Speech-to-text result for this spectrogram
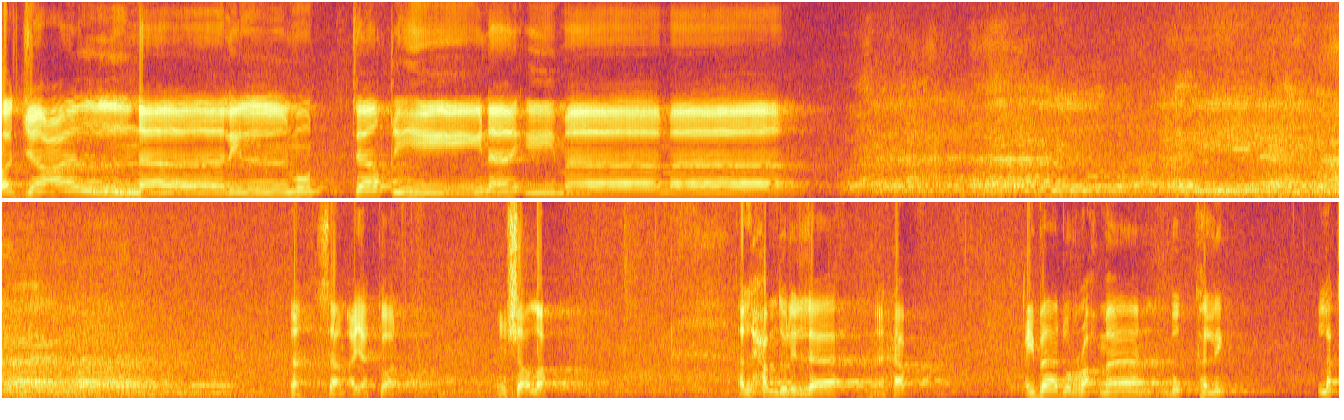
وجعلنا للمتقين إماما آه، سام آيات كون إن شاء الله الحمد لله นะครับอิบาดุลรห์มานบุคลิกลัก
